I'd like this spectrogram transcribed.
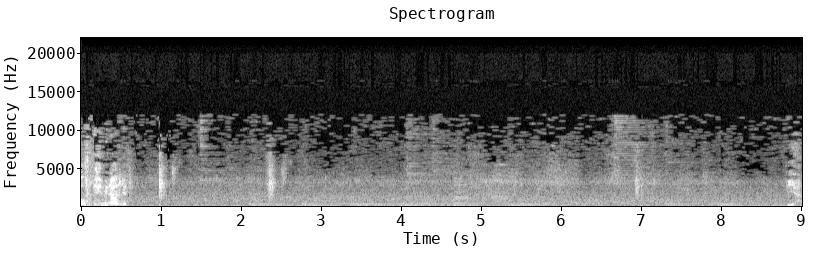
어, 혜민아 안녕. 미안.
